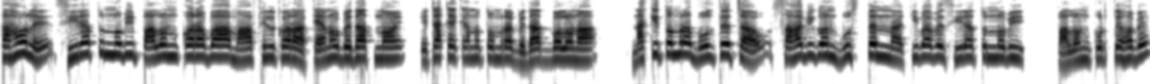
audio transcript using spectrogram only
তাহলে সিরাতুন নবী পালন করা বা মাহফিল করা কেন বেদাত নয়? এটাকে কেন তোমরা বেদাত বলো না? নাকি তোমরা বলতে চাও, সাহাবিগণ বুঝতেন না কীভাবে সিরাতুন নবী পালন করতে হবে?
